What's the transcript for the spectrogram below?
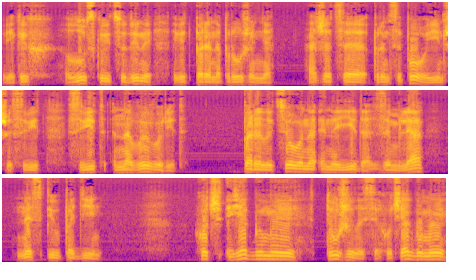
в яких лускають судини від перенапруження, адже це принципово інший світ, світ на виворіт, перелицьована Енеїда, земля неспівпадінь. Хоч як би ми тужилися, хоч як би ми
